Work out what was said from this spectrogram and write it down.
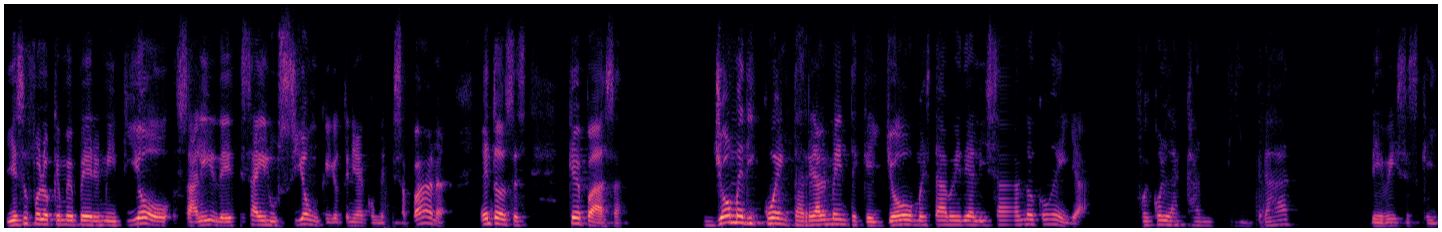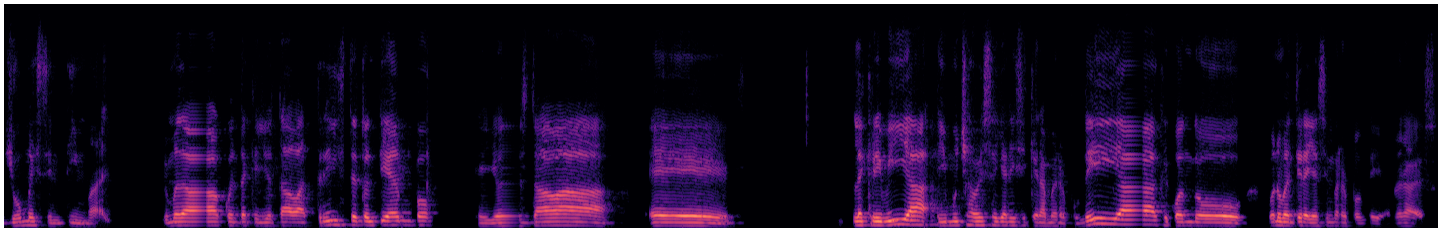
Y eso fue lo que me permitió salir de esa ilusión que yo tenía con esa pana. Entonces, ¿qué pasa? Yo me di cuenta realmente que yo me estaba idealizando con ella. Fue con la cantidad de veces que yo me sentí mal. Yo me daba cuenta que yo estaba triste todo el tiempo, que yo estaba eh, le escribía y muchas veces ella ni siquiera me respondía, que cuando, bueno, mentira, ella sí me respondía, no era eso,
